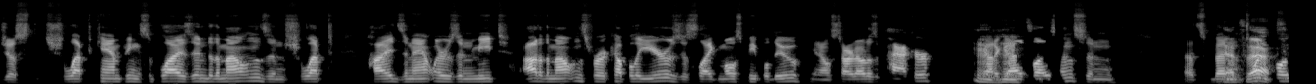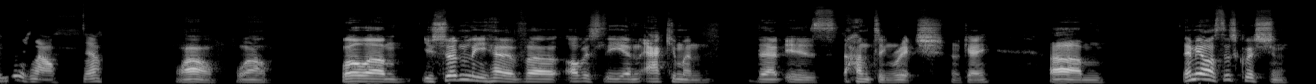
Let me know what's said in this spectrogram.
just schlepped camping supplies into the mountains and schlepped hides and antlers and meat out of the mountains for a couple of years, just like most people do. You know, start out as a packer, got a Mhm. guide's license, and that's been That's that. 24 years now. Yeah. Wow. Wow. Well, um, you certainly have uh, obviously an acumen that is hunting rich. Okay. Um, let me ask this question.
